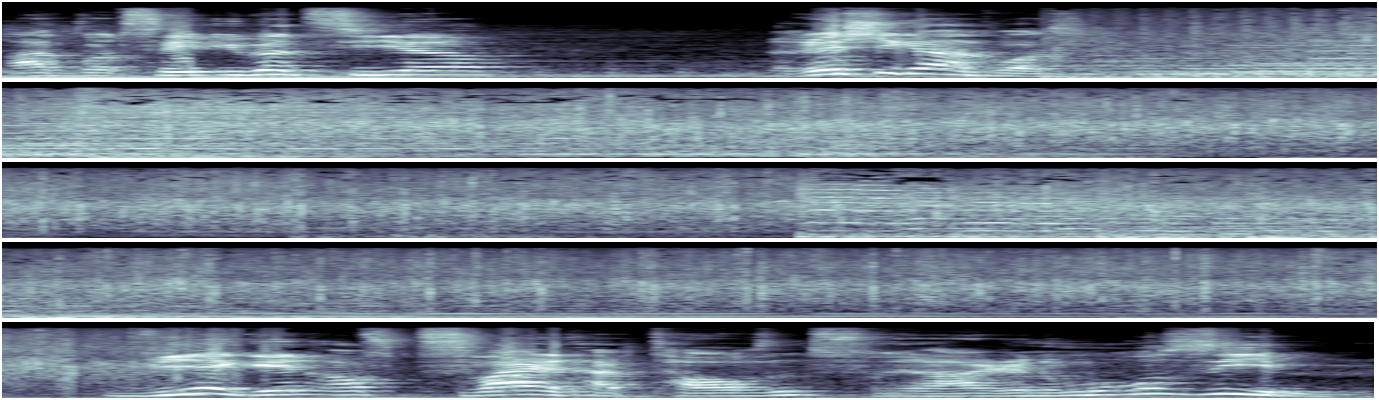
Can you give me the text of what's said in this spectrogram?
Antwort C. Überzieher. Richtige Antwort. Wir gehen auf zweieinhalbtausend. Frage Nummer 7.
